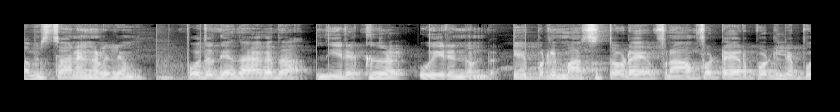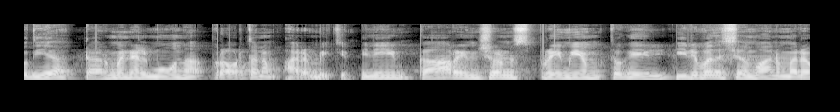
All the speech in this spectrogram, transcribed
സംസ്ഥാനങ്ങളിലും പൊതുഗതാഗത നിരക്കുകൾ ഉയരുന്നുണ്ട്. ഏപ്രിൽ മാസത്തോടെ ഫ്രാങ്ക്ഫർട്ട് എയർപോർട്ടിലെ പുതിയ ടെർമിനൽ മൂന്ന് പ്രവർത്തനം ആരംഭിക്കും. ഇനിയും കാർ ഇൻഷുറൻസ് പ്രീമിയം തുകയിൽ ഇരുപത് ശതമാനം വരെ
